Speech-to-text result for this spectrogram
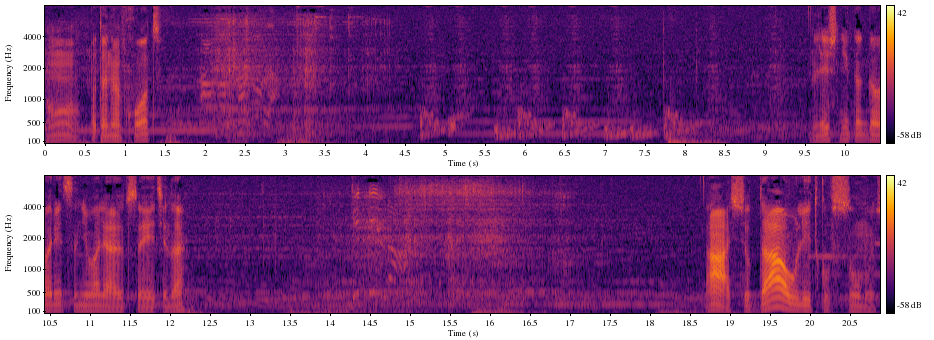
О, потайной вход. Лишние, как говорится, не валяются эти, да? А, сюда улитку всунуть.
